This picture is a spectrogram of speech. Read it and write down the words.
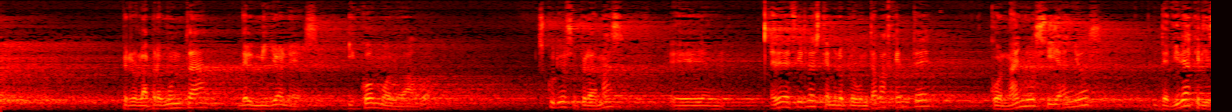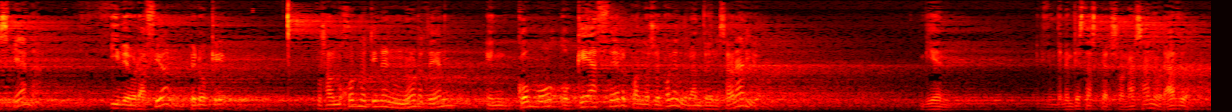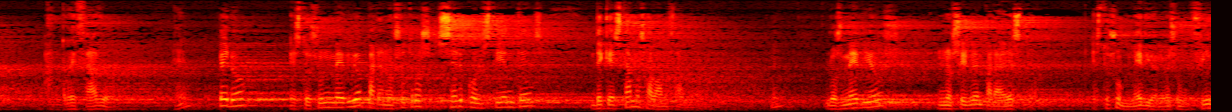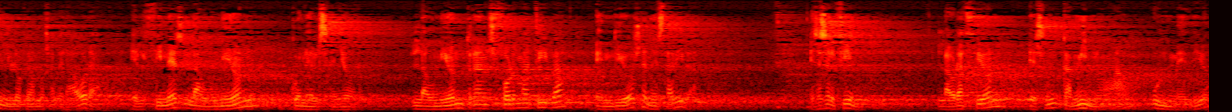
pero la pregunta del millón es, ¿y cómo lo hago? Es curioso, pero además eh, He de decirles que me lo preguntaba gente con años y años de vida cristiana y de oración, pero que pues a lo mejor no tienen un orden en cómo o qué hacer cuando se ponen delante del sagrario. Bien, evidentemente estas personas han orado, han rezado, ¿eh? pero esto es un medio para nosotros ser conscientes de que estamos avanzando. ¿eh? Los medios nos sirven para esto. Esto es un medio, no es un fin lo que vamos a ver ahora. El fin es la unión con el Señor, la unión transformativa en Dios en esta vida. Ese es el fin. La oración es un camino, a un medio.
